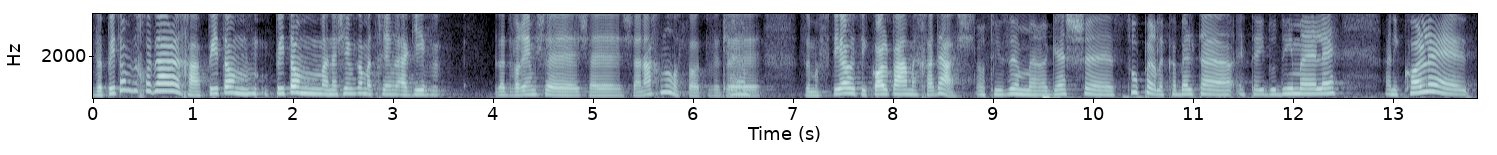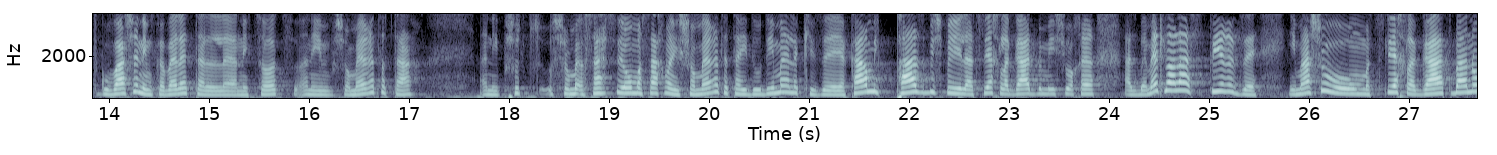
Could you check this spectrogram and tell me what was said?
ופתאום זה חוזר אליך, פתאום, פתאום אנשים גם מתחילים להגיב לדברים ש, ש, שאנחנו עושות, וזה כן. זה מפתיע אותי כל פעם מחדש. אותי זה מרגש אה, סופר לקבל את העידודים האלה. אני, כל אה, תגובה שאני מקבלת על הניצוץ, אני שומרת אותה. אני פשוט שומר, עושה צילום מסך ואני שומרת את העידודים האלה, כי זה יקר מפז בשבילי להצליח לגעת במישהו אחר. אז באמת לא להסתיר את זה. אם משהו מצליח לגעת בנו,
